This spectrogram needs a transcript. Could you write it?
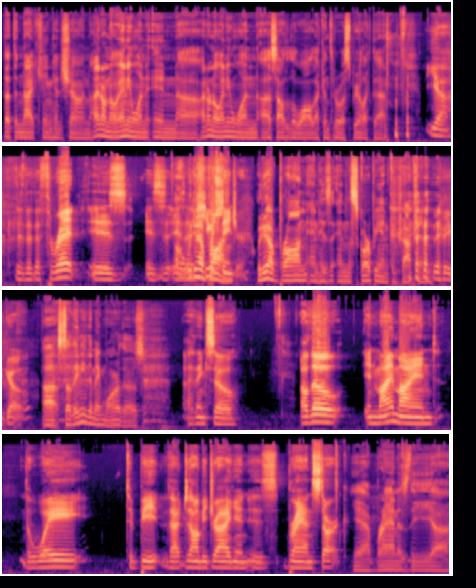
that the Night King had shown? I don't know anyone in uh, I don't know anyone uh, south of the wall that can throw a spear like that. yeah, the, the, the threat is is, is oh, we do have huge Bronn. danger. We do have Bronn and his and the Scorpion contraption. there you go. Uh, so they need to make more of those. I think so. Although in my mind, the way to beat that zombie dragon is Bran Stark. Yeah, Bran is the uh,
